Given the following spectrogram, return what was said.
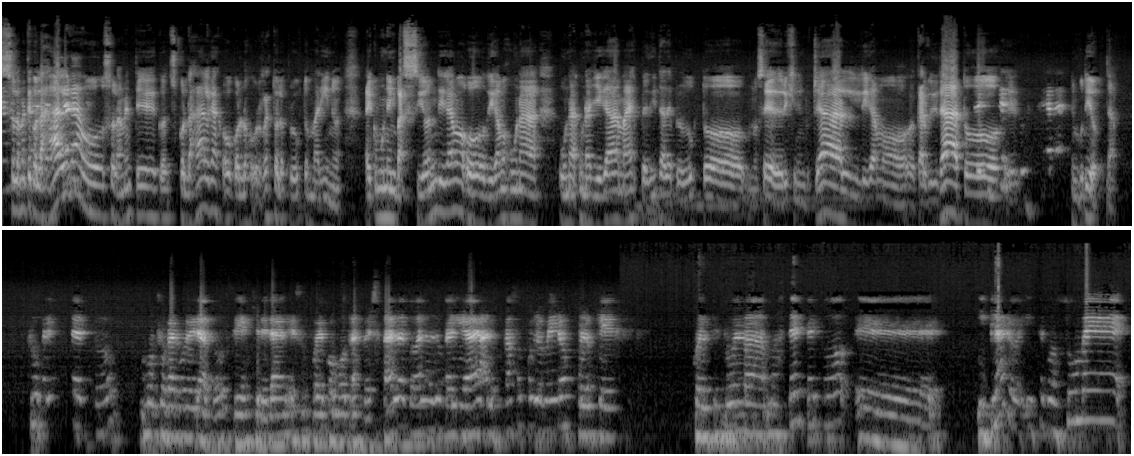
solamente con las algas o solamente con, con, las algas o con los el resto de los productos marinos hay como una invasión digamos o digamos una, una, una llegada más expedita de productos no sé de origen industrial digamos carbohidratos eh. Embutido, ya. Súper experto, mucho carbohidratos, sí, en general eso fue como transversal a todas las localidades, a los casos por lo menos con los que, con los que estuve más, más cerca y todo. Eh, y claro, y se consume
